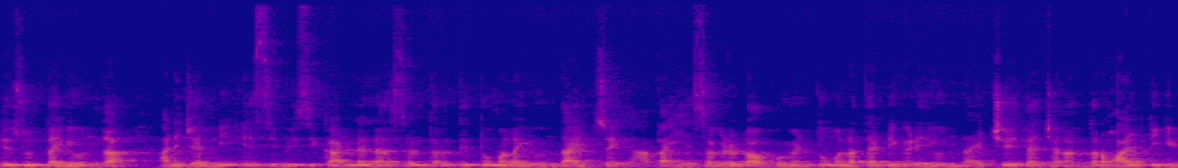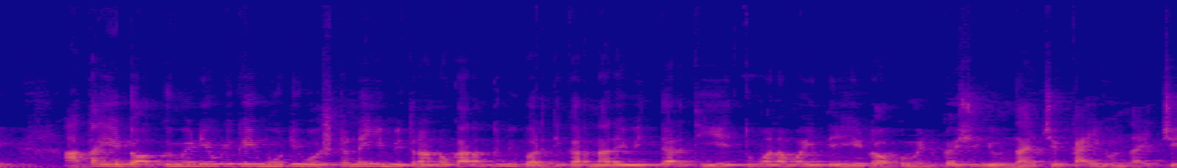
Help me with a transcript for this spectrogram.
ते सुद्धा घेऊन जा. आणि ज्यांनी ए सी बी सी काढलेलं असेल तर ते तुम्हाला घेऊन जायचं आहे आता हे सगळे डॉक्युमेंट तुम्हाला त्या ठिकाणी घेऊन जायचे. आहे. त्याच्यानंतर हॉल तिकीट आता हे डॉक्युमेंट एवढी काही मोठी गोष्ट नाही आहे मित्रांनो कारण तुम्ही भरती करणारे विद्यार्थी आहे. तुम्हाला माहिती आहे हे डॉक्युमेंट कसे घेऊन जायचे काय घेऊन जायचे.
